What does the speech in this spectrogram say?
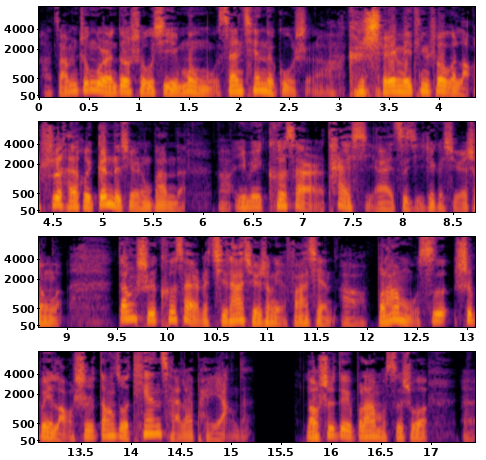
啊！咱们中国人都熟悉孟母三迁的故事啊，可是谁也没听说过老师还会跟着学生搬的啊！因为科塞尔太喜爱自己这个学生了。当时科塞尔的其他学生也发现啊，布拉姆斯是被老师当做天才来培养的。老师对布拉姆斯说：“呃，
